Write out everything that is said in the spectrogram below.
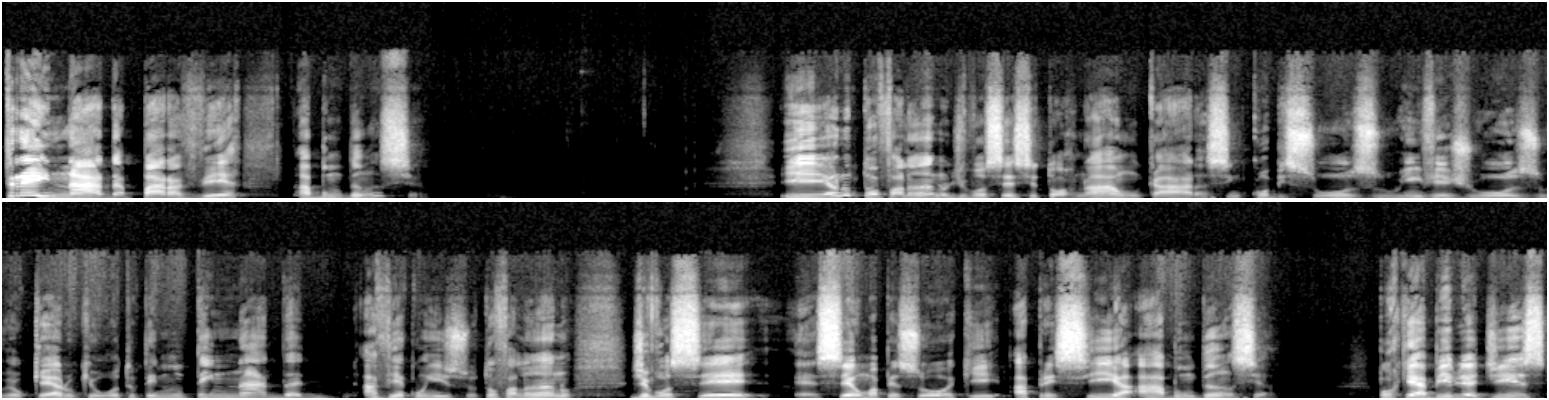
treinada para ver abundância. E eu não estou falando de você se tornar um cara assim cobiçoso, invejoso, eu quero que o outro tenha. Não tem nada a ver com isso. Eu estou falando de você é, ser uma pessoa que aprecia a abundância. Porque a Bíblia diz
